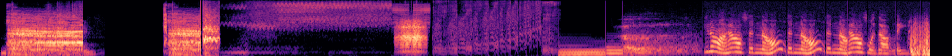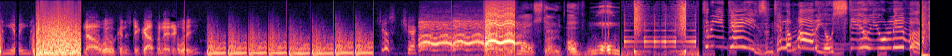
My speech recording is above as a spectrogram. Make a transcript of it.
You know, a house isn't a home, isn't a home, isn't a house without the, Now Wilkins decaffeinated. Just check. Monster of Whoa. Three days until a Mario steal your liver.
